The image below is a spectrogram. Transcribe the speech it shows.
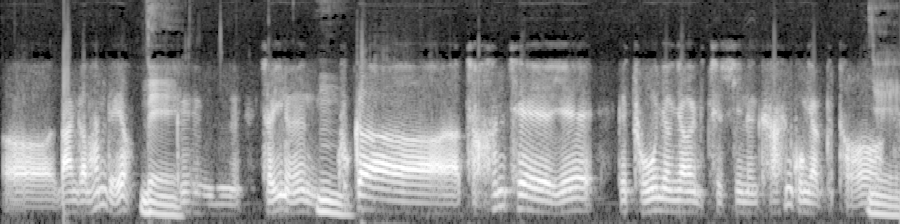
어, 난감한데요. 네. 그 저희는 음. 국가 전체에 그 좋은 영향을 미칠 수 있는 큰 공약부터 네.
